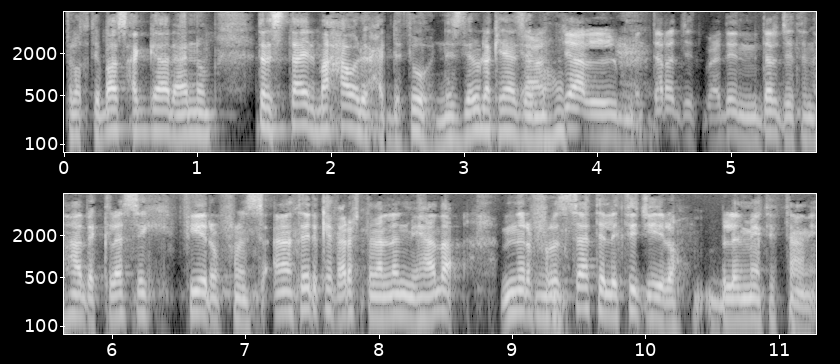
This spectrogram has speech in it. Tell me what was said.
في الاقتباس حقه لأنهم حتى ال style ما حاولوا يحدثوه. نزلوا لك اياه زي ما هو. رجال من درجه بعدين من درجة إن هذا كلاسيك في reference أنا تدري كيف عرفت عن الأنمي هذا؟ من ال reference ات اللي تجي له بالأنميات الثانية.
